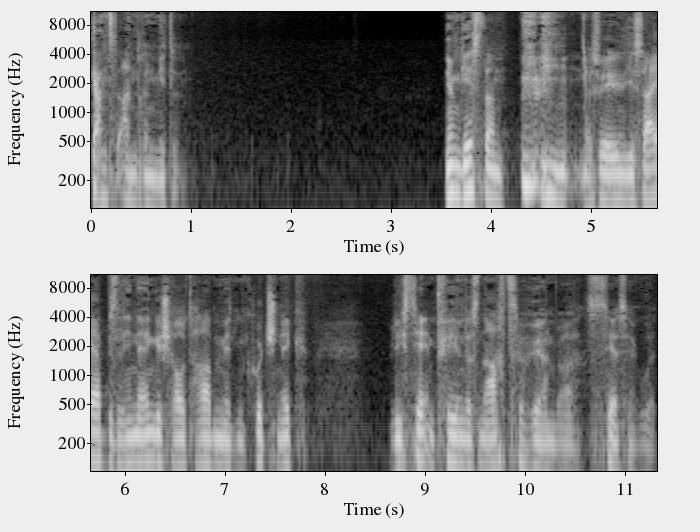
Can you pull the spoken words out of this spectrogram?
ganz anderen Mitteln. Wir haben gestern, als wir in Jesaja ein bisschen hineingeschaut haben mit dem Kurt Schneck, würde ich sehr empfehlen, das nachzuhören, war sehr, sehr gut.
